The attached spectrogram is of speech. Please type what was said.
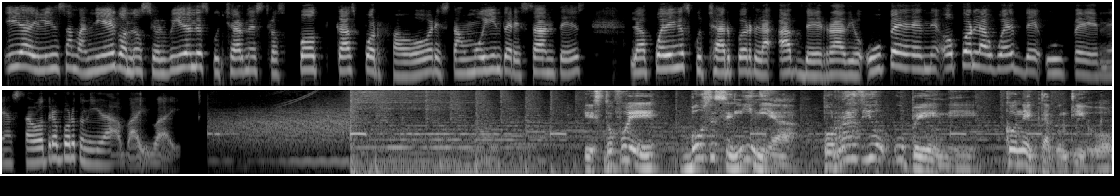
Y Aileen Samaniego, no se olviden de escuchar nuestros podcasts, por favor, están muy interesantes. La pueden escuchar por la app de Radio UPN o por la web de UPN. Hasta otra oportunidad. Bye bye. Esto fue Voces en línea por Radio UPN. Conecta contigo.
